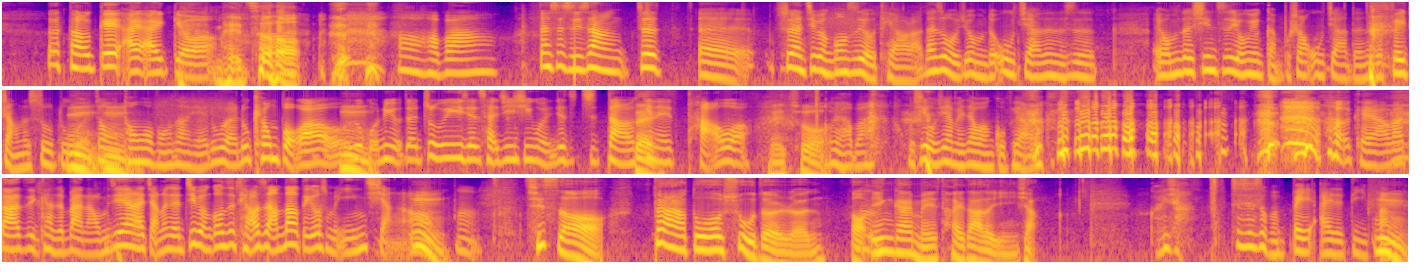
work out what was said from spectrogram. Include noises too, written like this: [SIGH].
[LAUGHS] 头家哀哀叫啊。[LAUGHS] 没错。[LAUGHS] 哦，好吧，但是实际上这。呃，虽然基本工资有调了，但是我觉得我们的物价真的是，哎，我们的薪资永远赶不上物价的那个飞涨的速度。嗯、这种通货膨胀起来，越来越恐怖啊！嗯、如果你有在注意一些财经新闻，你就知道跟你逃啊。没错。OK，好吧，我其实我现在没在玩股票了。好吧，大家自己看着办啦。我们今天来讲那个基本工资调整到底有什么影响啊？嗯嗯，其实哦，大多数的人。哦，应该没太大的影响。我跟你讲，这就是我们悲哀的地方。嗯、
